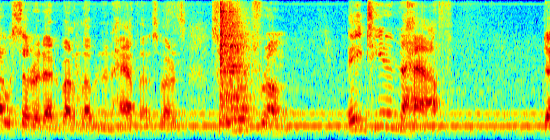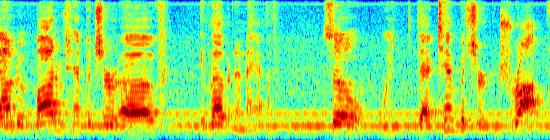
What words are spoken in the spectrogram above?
uh, I was set it at about 11 and a half. That was about it. So we went from 18 and a half down to a bottom temperature of 11 and a half. So we, that temperature dropped.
